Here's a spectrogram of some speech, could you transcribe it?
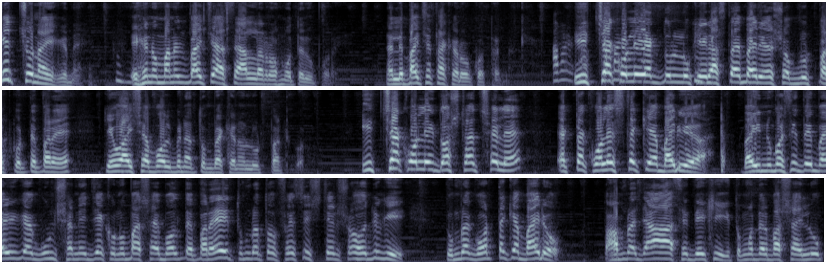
কিচ্ছু নাই এখানে। এখানে মানুষ বাইচে আছে আল্লাহর রহমতের উপরে। নাহলে বাইচে থাকারও কথা না। ইচ্ছা করলে একদল লোক এই রাস্তায় বাইরে সব লুটপাট করতে পারে। কেউ আইসা বলবে না তোমরা কেন লুটপাট করো? ইচ্ছা করলে দশটা ছেলে একটা কলেজ থেকে বাইরে বা ইউনিভার্সিটি বাইরে গুলশানে যে কোনো বাসায় বলতে পারে এই তোমরা তো ফেসিস্টের সহযোগী তোমরা ঘর থেকে বাইরো। তো আমরা যা আছে দেখি, তোমাদের বাসায় লোক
